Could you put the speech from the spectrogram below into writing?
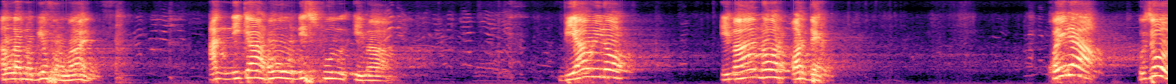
আল্লাহ নবী ফরমান আন নিকাহু নিসফুল ইমান বিয়া হইল ইমানর অর্ধেক। কইরা, হুজুর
